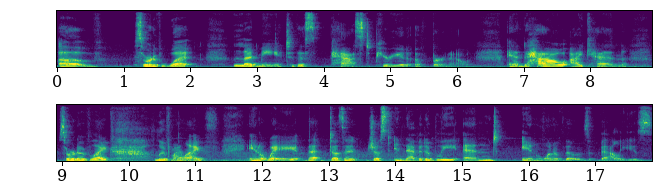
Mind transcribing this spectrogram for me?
of sort of what led me to this past period of burnout and how I can sort of like live my life in a way that doesn't just inevitably end in one of those valleys.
